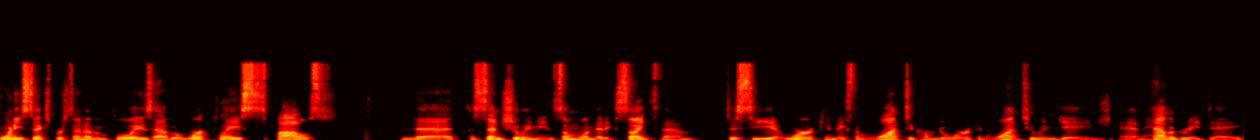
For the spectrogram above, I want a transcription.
26% of employees have a workplace spouse that essentially means someone that excites them to see at work and makes them want to come to work and want to engage and have a great day.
